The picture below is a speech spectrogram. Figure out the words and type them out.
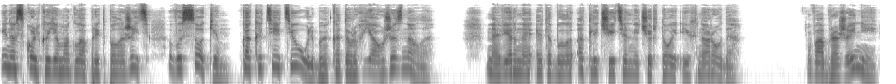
и, насколько я могла предположить, высоким, как и те тиульбы, которых я уже знала. Наверное, это было отличительной чертой их народа. В воображении,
